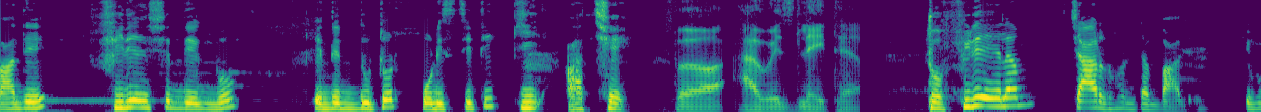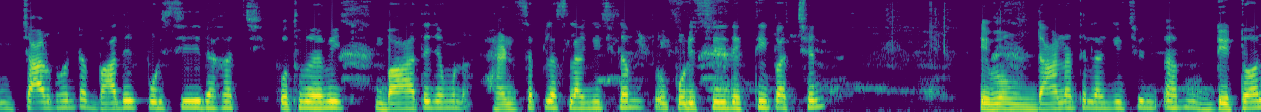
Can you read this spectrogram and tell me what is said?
বাদে ফিরে এসে দেখব এদের দুটোর পরিস্থিতি কি আছে. তো ফিরে এলাম চার ঘণ্টা বাদে এবং চার ঘণ্টা বাদের পরিস্থিতি দেখাচ্ছি। প্রথমে আমি বা হাতে যেমন হ্যান্ডসা প্লাস লাগিয়েছিলাম তো পরিস্থিতি দেখতেই পাচ্ছেন। এবং ডান হাতে লাগিয়েছিলাম ডেটল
